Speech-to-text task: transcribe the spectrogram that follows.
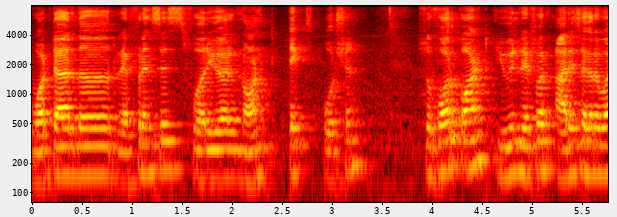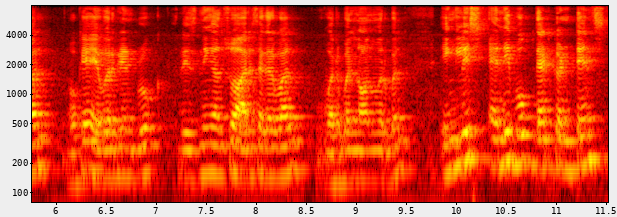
what are the references for your non-text portion. So for quant you will refer rs agarwal okay? Evergreen book. Reasoning also rs agarwal verbal non-verbal. English any book that contains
